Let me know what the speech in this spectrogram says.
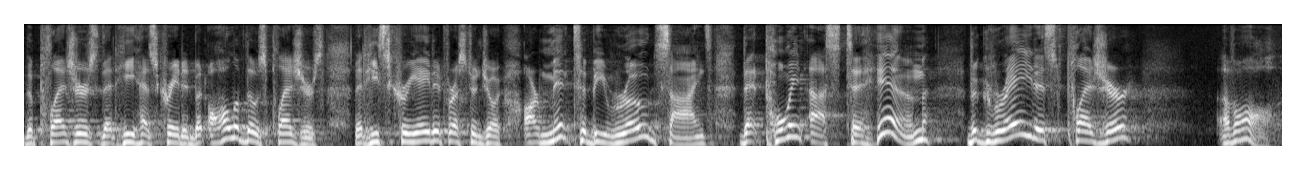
the pleasures that He has created. But all of those pleasures that He's created for us to enjoy are meant to be road signs that point us to Him, the greatest pleasure of all.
